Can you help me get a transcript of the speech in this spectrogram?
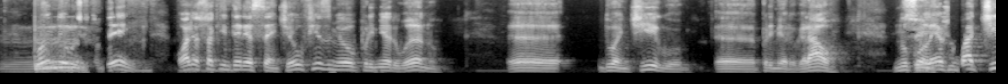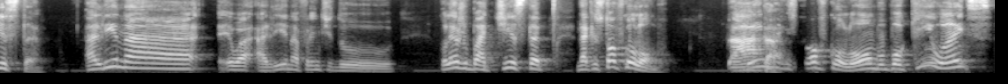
Hum. Quando eu estudei, olha só que interessante, eu fiz meu primeiro ano uh, do antigo uh, primeiro grau no Sim. Colégio Batista, ali na, eu, ali na frente do Colégio Batista, na Cristóvão Colombo. Ah, Bem tá. Cristóvão Colombo, um pouquinho antes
